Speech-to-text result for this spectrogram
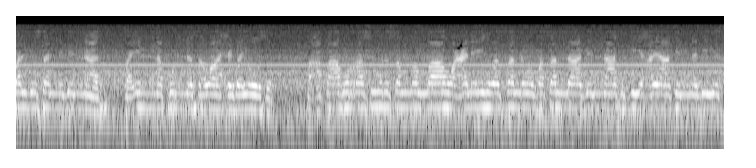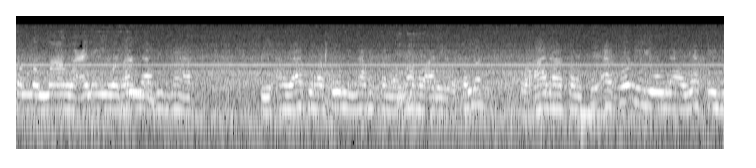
فليصلي بالناس فإن كن سواحب يوسف. فأعطاه الرسول صلى الله عليه وسلم فصلى بالناس في حياة النبي صلى الله عليه وسلم. بالناس في حياة رسول الله صلى الله عليه وسلم. وهذا توسعة لولايته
